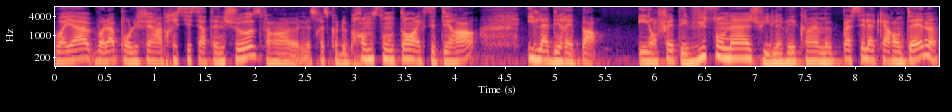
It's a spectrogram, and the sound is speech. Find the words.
voilà, voilà, pour lui faire apprécier certaines choses, enfin, ne serait-ce que de prendre son temps, etc. Il adhérait pas. Et en fait, et vu son âge, il avait quand même passé la quarantaine.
